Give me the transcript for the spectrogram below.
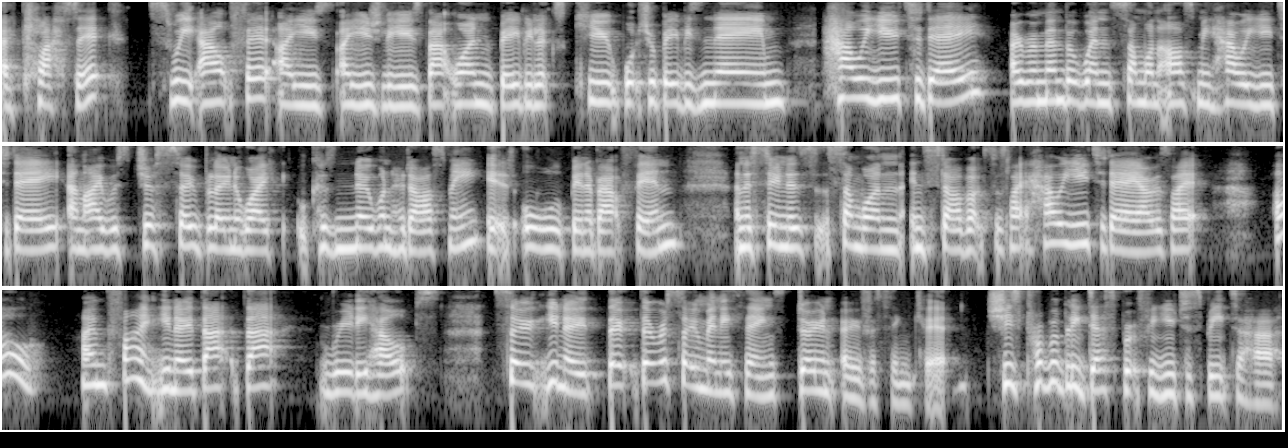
A classic. Sweet outfit. I use I usually use that one. Baby looks cute. What's your baby's name? How are you today? I remember when someone asked me, How are you today? And I was just so blown away because no one had asked me. It had all been about Finn. And as soon as someone in Starbucks was like, How are you today? I was like, Oh, I'm fine. You know, that that really helps. So, you know, there, there are so many things. Don't overthink it. She's probably desperate for you to speak to her.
